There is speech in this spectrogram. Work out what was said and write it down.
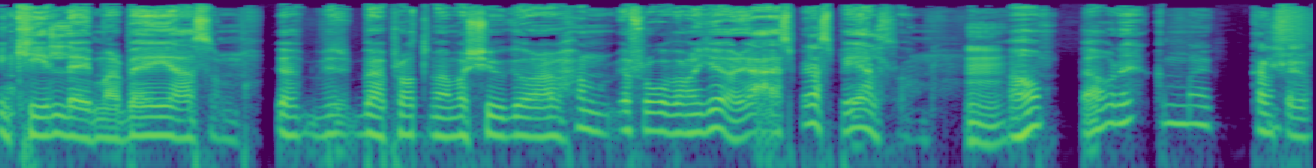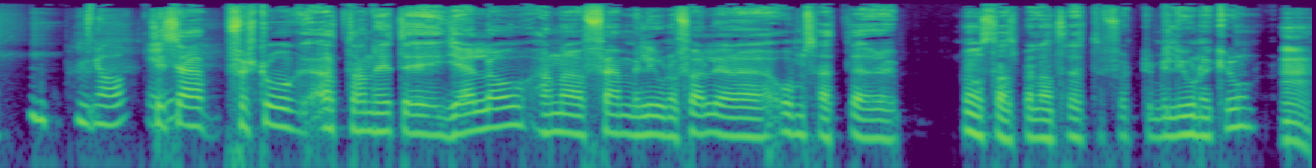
en kille i Marbella som jag började prata med, han var 20 år. Han, jag frågade vad han gör. Ja, jag spelar spel, sa han. Mm. Ja, ja det kommer man kanske. Ja, okej. Tills jag förstod att han heter Yellow. Han har fem miljoner följare, omsätter någonstans mellan 30-40 miljoner kronor. Mm.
